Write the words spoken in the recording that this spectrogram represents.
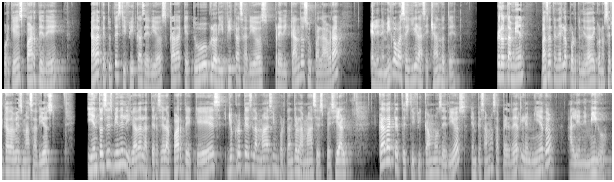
porque es parte de cada que tú testificas de Dios, cada que tú glorificas a Dios predicando su palabra, el enemigo va a seguir acechándote. Pero también vas a tener la oportunidad de conocer cada vez más a Dios. Y entonces viene ligada la tercera parte, que es, yo creo que es la más importante o la más especial. Cada que testificamos de Dios, empezamos a perderle miedo al enemigo.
